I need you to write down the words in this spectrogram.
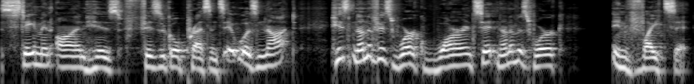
statement on his physical presence. It was not his none of his work warrants it, none of his work invites it.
